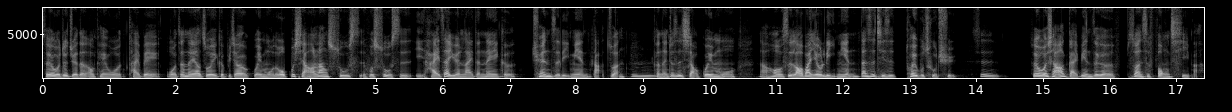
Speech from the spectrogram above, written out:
所以我就觉得，OK，我台北我真的要做一个比较有规模的，我不想要让素食或素食还在原来的那个圈子里面打转，嗯，可能就是小规模，然后是老板有理念，但是其实推不出去，是，所以我想要改变这个算是风气吧。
